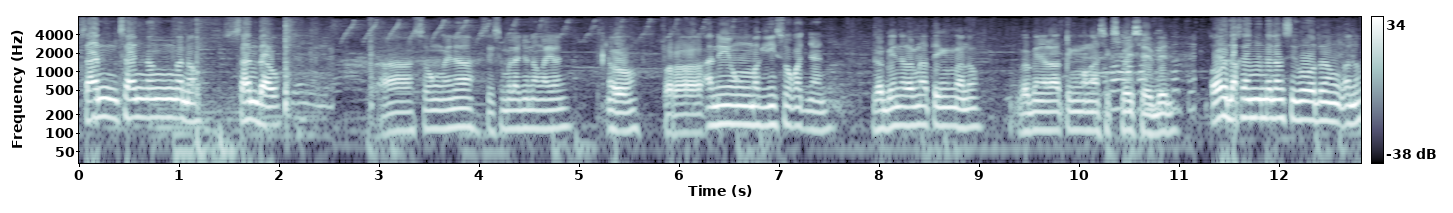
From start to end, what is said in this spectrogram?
san san ang ano, san daw? Ah, so ngayon na, sisimulan nyo na ngayon. Oo, para Ano yung magiging sukat niyan? gagawin na lang natin ano, gagawin na natin mga 6x7. Oh, lakihan nyo na lang siguro ng ano,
